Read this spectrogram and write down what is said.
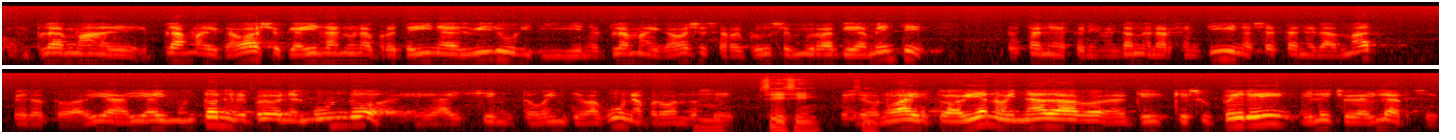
con plasma de, plasma de caballo que aíslan una proteína del virus y, en el plasma de caballo se reproduce muy rápidamente. Lo están experimentando en Argentina, ya está en el ADMAT, pero todavía hay, hay montones de pruebas en el mundo, eh, hay 120 vacunas probándose. Mm, sí, sí. Pero no hay todavía no hay nada que, supere el hecho de aislarse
